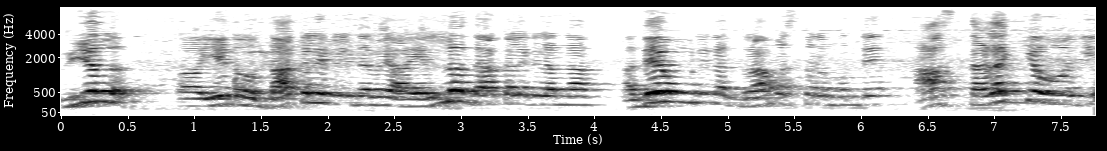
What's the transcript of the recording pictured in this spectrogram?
ರಿಯಲ್ ಏನು ದಾಖಲೆಗಳಿದ್ದಾವೆ, ಆ ಎಲ್ಲ ದಾಖಲೆಗಳನ್ನ ಅದೇ ಊರಿನ ಗ್ರಾಮಸ್ಥರ ಮುಂದೆ ಆ ಸ್ಥಳಕ್ಕೆ ಹೋಗಿ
